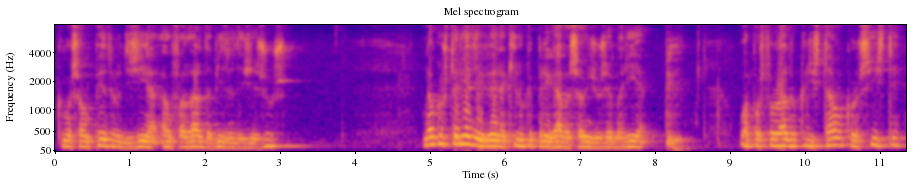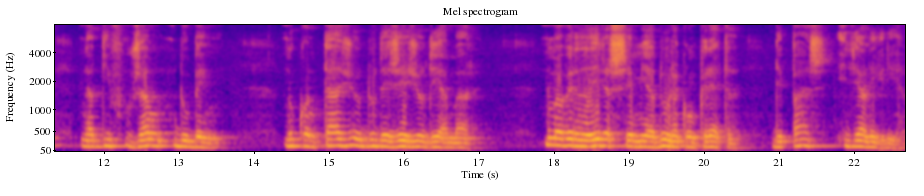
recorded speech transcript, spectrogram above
como São Pedro dizia ao falar da vida de Jesus? Não gostaria de viver aquilo que pregava São José Maria. O apostolado cristão consiste na difusão do bem, no contágio do desejo de amar, numa verdadeira semeadura concreta de paz e de alegria.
